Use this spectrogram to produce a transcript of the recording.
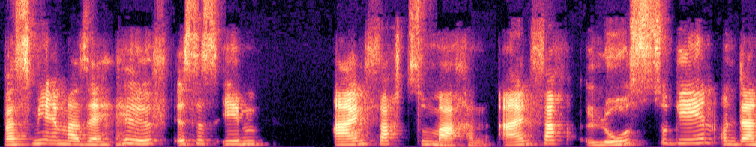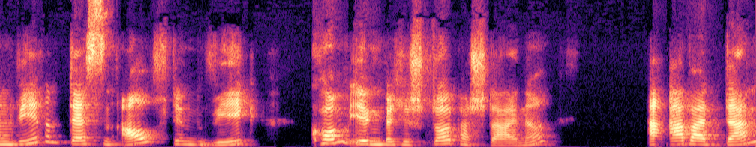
was mir immer sehr hilft, ist es eben einfach zu machen, einfach loszugehen und dann währenddessen auf dem Weg kommen irgendwelche Stolpersteine, aber dann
